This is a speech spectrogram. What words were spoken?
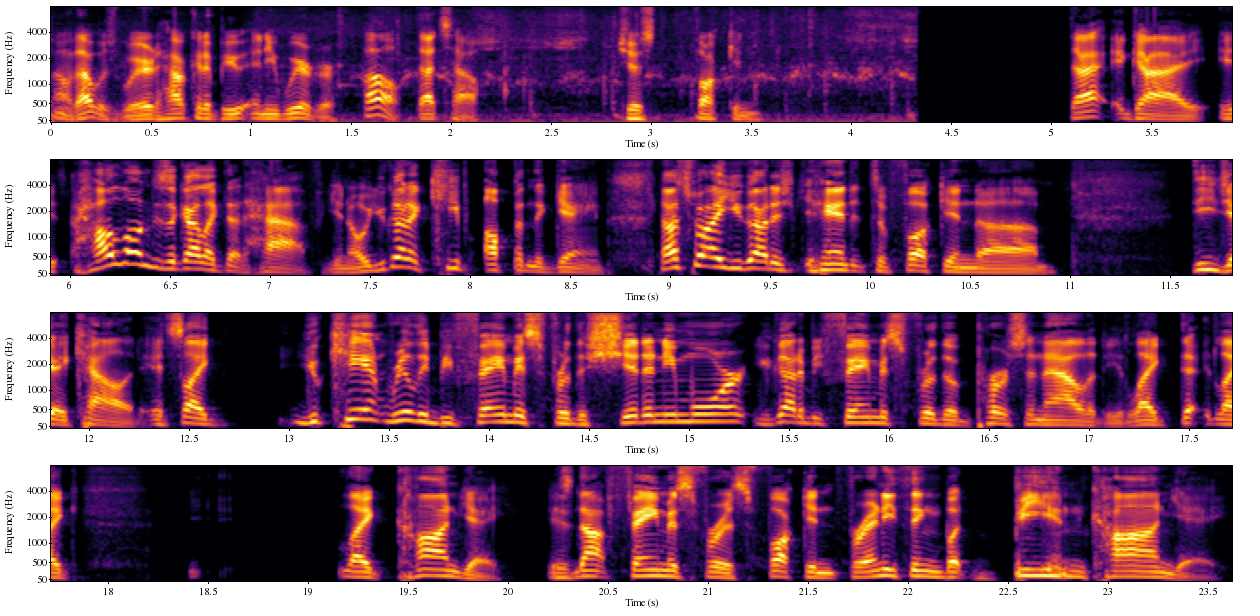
No, that was weird. How could it be any weirder? Oh, that's how. Just fucking. That guy. Is, how long does a guy like that have? You know, you got to keep up in the game. That's why you got to hand it to fucking uh, DJ Khaled. It's like you can't really be famous for the shit anymore. You got to be famous for the personality. Like, like, like Kanye is not famous for his fucking for anything but being Kanye.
